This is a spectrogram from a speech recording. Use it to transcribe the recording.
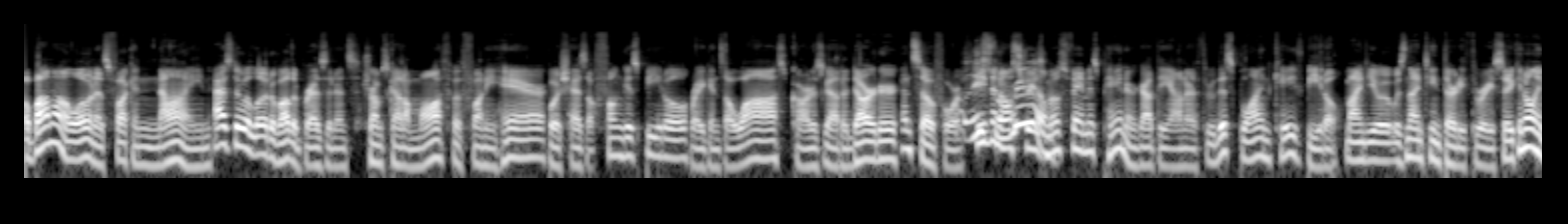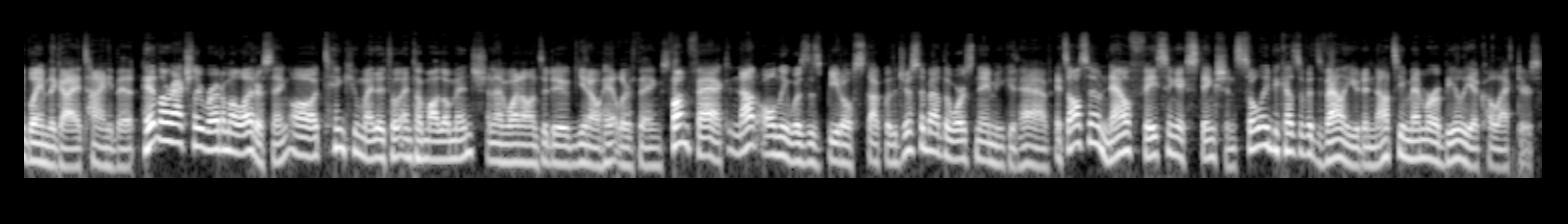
Obama alone has fucking nine, as do a load of other presidents. Trump's got a moth with funny hair, Bush has a fungus beetle, Reagan's a wasp, Carter's got a darter, and so forth. Oh, even for Austria's real? most famous painter got the honor through this blind cave beetle. Mind you, it was 1933, so you can only blame the guy a tiny bit. Hitler actually wrote him a letter saying, Oh, thank you, my little entomolomensch, and then went on to do, you know, Hitler things. Fun fact not only was this beetle stuck with just about the worst name you could have, it's also now facing extinction solely because of its value to Nazi memorabilia collectors.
